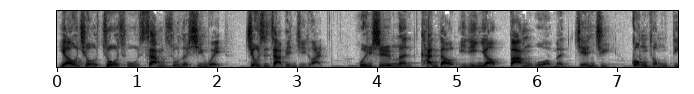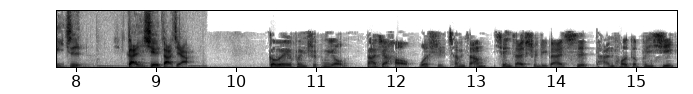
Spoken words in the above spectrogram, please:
要求做出上述的行为，就是诈骗集团。粉丝们看到一定要帮我们检举，共同抵制。感谢大家，各位粉丝朋友。大家好，我是陈章，现在是礼拜四盘后的分析。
